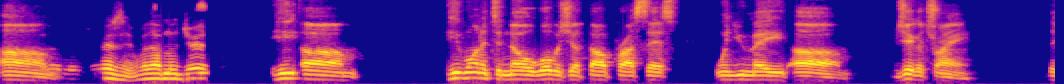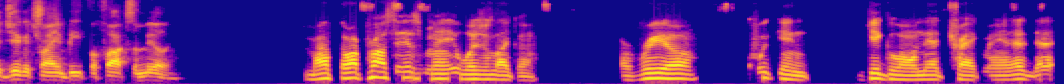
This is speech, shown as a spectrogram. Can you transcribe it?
Um New Jersey. What up, New Jersey? he um he wanted to know what was your thought process when you made um Jigga Train, the Jigga Train beat for Fox a Million. My thought process, man, it was like a a real quick and giggle on that track, man. That that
